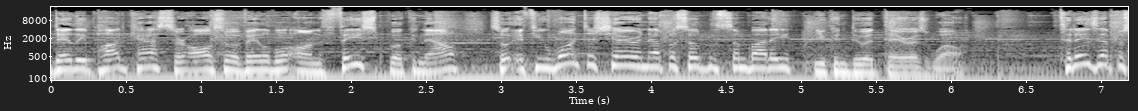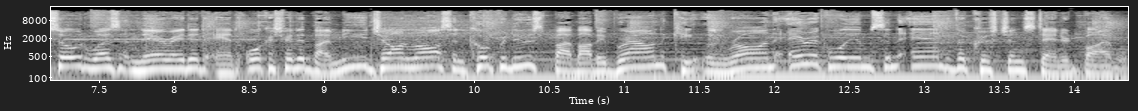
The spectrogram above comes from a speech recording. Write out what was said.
Daily podcasts are also available on Facebook now, so if you want to share an episode with somebody, you can do it there as well. Today's episode was narrated and orchestrated by me, John Ross, and co produced by Bobby Brown, Caitlin Ron, Eric Williamson, and the Christian Standard Bible.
